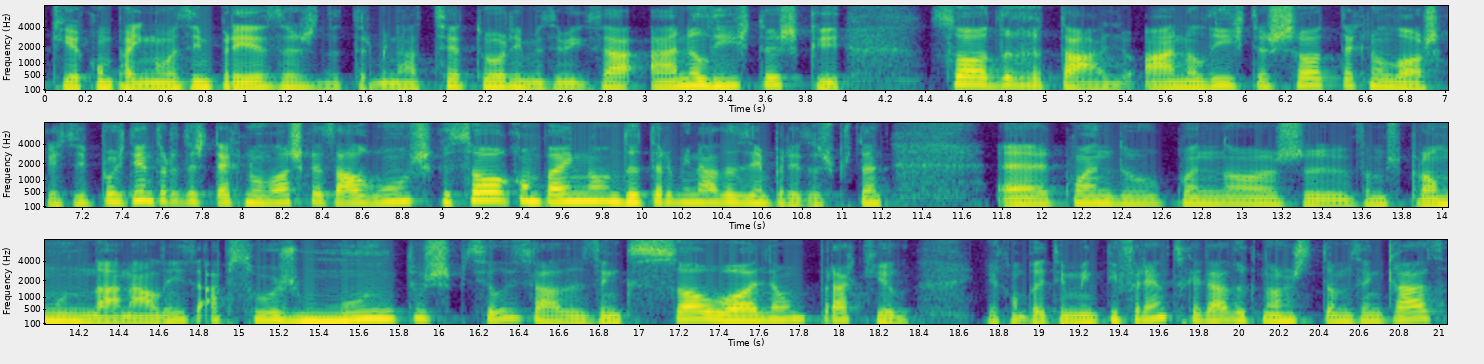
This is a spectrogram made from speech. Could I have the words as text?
que acompanham as empresas de determinado setor e, meus amigos, há, há, analistas que só de retalho, há analistas só tecnológicas e depois dentro das tecnológicas há alguns que só acompanham determinadas empresas. Portanto, uh, quando, quando nós uh, vamos para o mundo da análise, há pessoas muito especializadas em que só olham para aquilo. E é completamente diferente, se calhar, do que nós estamos em casa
